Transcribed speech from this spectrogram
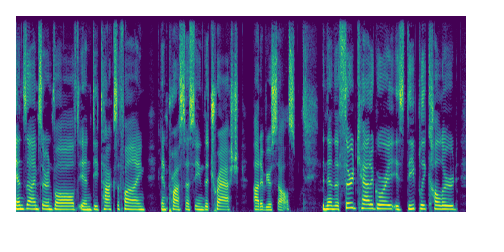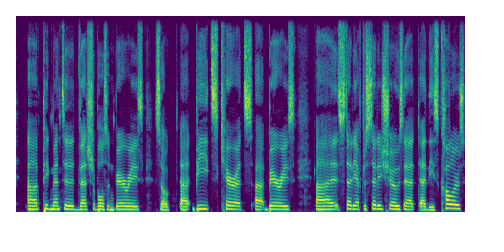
Enzymes are involved in detoxifying and processing the trash out of your cells. And then the third category is deeply colored uh, pigmented vegetables and berries. So uh, beets, carrots, uh, berries. Uh, study after study shows that uh, these colors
